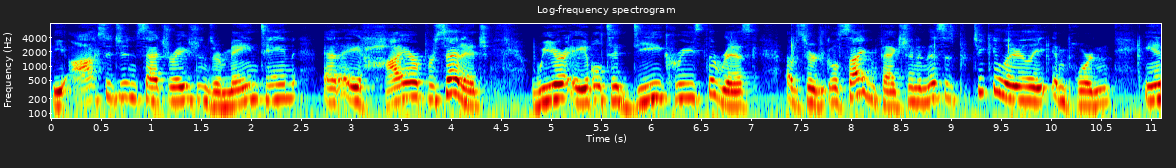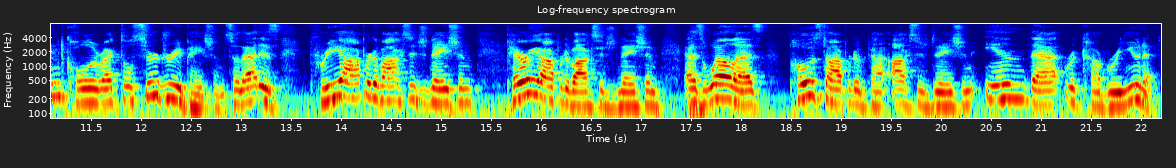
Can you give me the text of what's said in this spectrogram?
the oxygen saturations are maintained at a higher percentage, we are able to decrease the risk of surgical site infection. And this is particularly important in colorectal surgery patients. So that is preoperative oxygenation, perioperative oxygenation, as well as postoperative oxygenation in that recovery unit.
